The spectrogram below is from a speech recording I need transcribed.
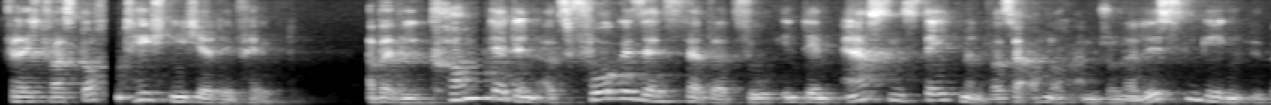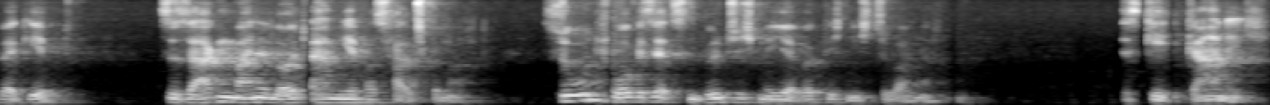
Vielleicht war es doch ein technischer Defekt. Aber wie kommt er denn als Vorgesetzter dazu, in dem ersten Statement, was er auch noch einem Journalisten gegenüber gibt, zu sagen, meine Leute haben hier was falsch gemacht? So einen Vorgesetzten wünsche ich mir ja wirklich nicht zu Weihnachten. Das geht gar nicht.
